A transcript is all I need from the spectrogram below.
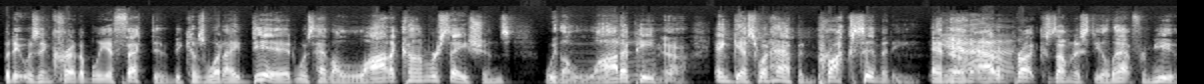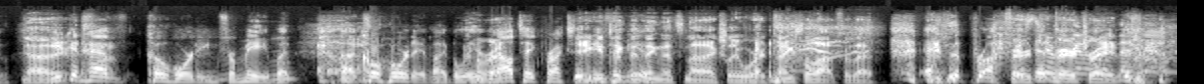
but it was incredibly effective because what I did was have a lot of conversations with a lot of mm. people. Yeah. And guess what happened? Proximity. And then out of Yeah. pro because I'm going to steal that from you. Yeah, you can have cohorting from me, but mm-hmm. uh, cohortive, I believe. But I'll take Yeah, proximity. you can take from the you. thing that's not actually a word. Thanks a lot for that. and the pro- Fair, and fair trade. learn that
